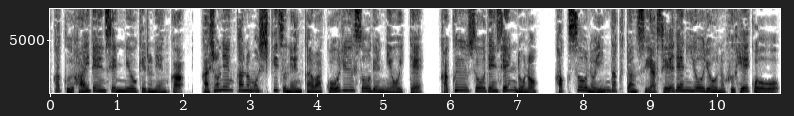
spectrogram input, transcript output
各配電線における年化、可所年化の模式図年化は交流送電において、架空送電線路の各層のインダクタンスや静電容量の不平衡を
